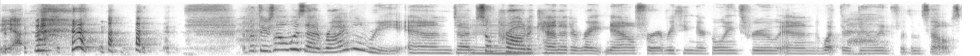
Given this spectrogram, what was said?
Yeah. but there's always that rivalry. And I'm mm. so proud of mm. Canada right now for everything they're going through and what they're doing for themselves.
